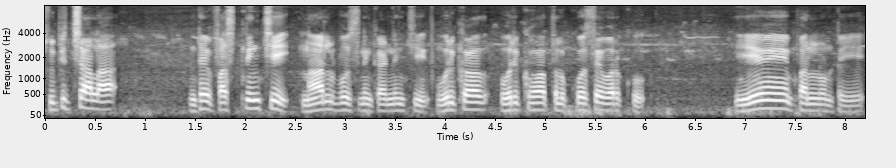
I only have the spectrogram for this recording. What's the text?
చూపించాలా? అంటే ఫస్ట్ నుంచి నార్లు పోసిన కాడి నుంచి ఉరి ఉరికోతలు కోతలు కోసే వరకు ఏమేమి పనులు ఉంటాయి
